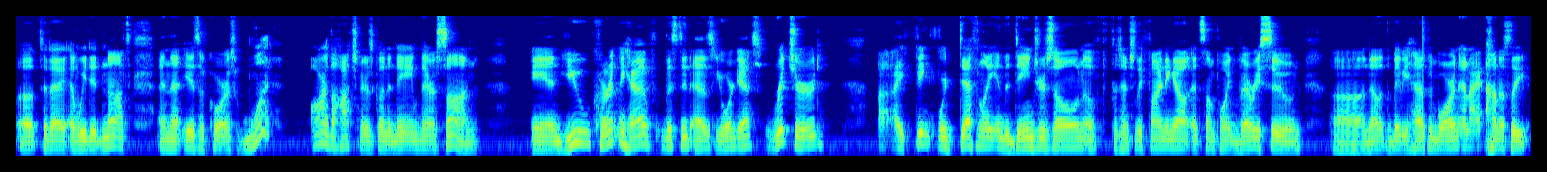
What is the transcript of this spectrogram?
uh, today, and we did not. And that is, of course, what are the Hotchners going to name their son? And you currently have listed as your guess Richard I think we're definitely in the danger zone of potentially finding out at some point very soon. Uh, now that the baby has been born, and I honestly,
